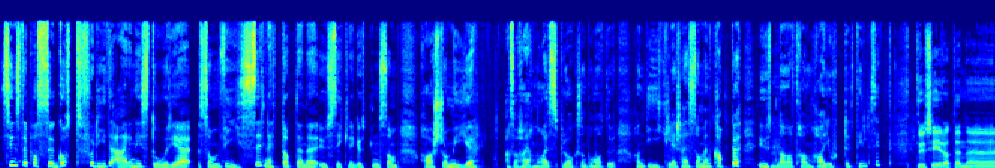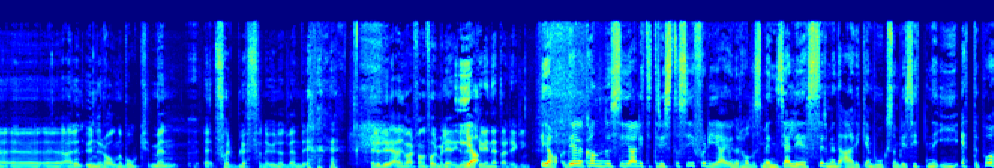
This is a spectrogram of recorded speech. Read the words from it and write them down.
syns det passer godt, fordi det er en historie som viser nettopp denne usikre gutten som har så mye altså Han har et språk som på en måte han ikler seg som en kappe, uten mm. at han har gjort det til sitt. Du sier at denne eh, er en underholdende bok, men eh, forbløffende unødvendig. Eller det er i hvert fall en formulering du ja. bruker i nettartikkelen. Ja, det kan si er litt trist å si, fordi jeg underholdes mens jeg leser, men det er ikke en bok som blir sittende i etterpå.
